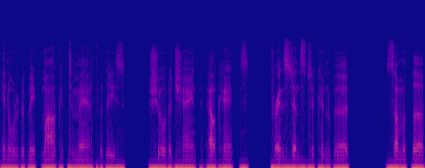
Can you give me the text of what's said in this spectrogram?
in order to meet market demand for these shorter chain alkanes. For instance, to convert some of the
